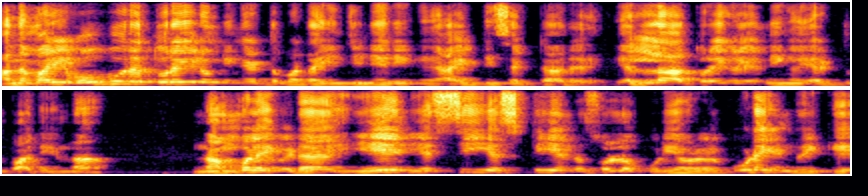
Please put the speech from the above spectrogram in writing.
அந்த மாதிரி ஒவ்வொரு துறையிலும் நீங்கள் எடுத்து பார்த்தா இன்ஜினியரிங் ஐடி செக்டாரு எல்லா துறைகளையும் நீங்கள் எடுத்து பார்த்தீங்கன்னா நம்மளை விட ஏன் எஸ்சி எஸ்டி என்று சொல்லக்கூடியவர்கள் கூட இன்றைக்கு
